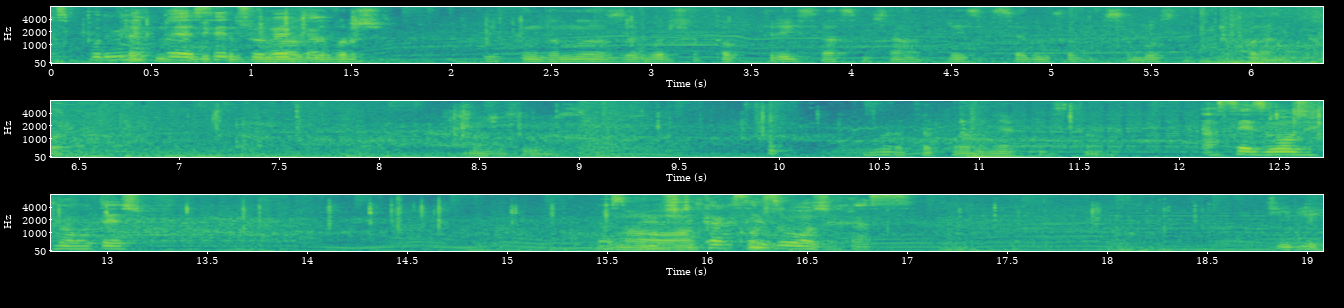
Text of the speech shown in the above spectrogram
Аз подминах Тъкмо си викам 50 да мога да човека. завърша. Искам да мога да завърша топ 30, аз съм сега на 37, защото се блъснах по време това. Може да се ужас. Добре, това поне някакво да стане. Аз се изложих много тежко. Разбираш ли как се изложих аз? Ти ли?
